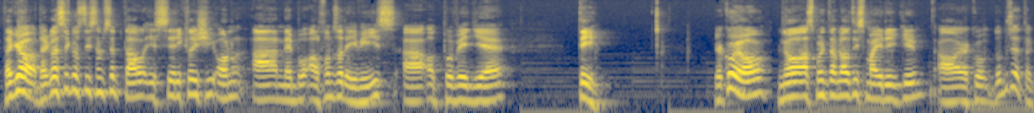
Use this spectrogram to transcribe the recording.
Tak jo, takhle se Kosty jsem se ptal, jestli je rychlejší on a nebo Alfonso Davies a odpověď je ty. Jako jo, no aspoň tam dal ty smajlíky a jako dobře, tak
